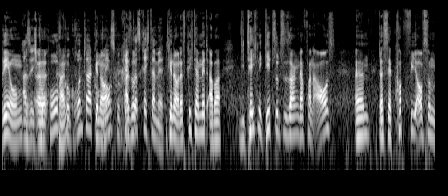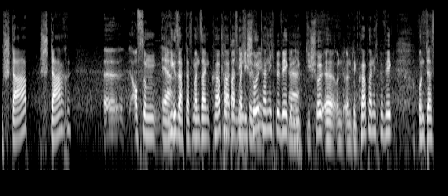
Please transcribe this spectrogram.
Drehung Also ich äh, guck hoch, kann. guck runter, guck Genau. links, guck rechts, Also- das kriegt er mit. Genau, das kriegt er mit, aber die Technik geht sozusagen davon aus, ähm, dass der Kopf wie auf so einem Stab starr äh, auf so einem, Ja. wie gesagt, dass man seinen Körper, Körper dass man die nicht Schultern bewegt. nicht bewegt Ja. und, die, die Schul äh, und, und den Körper nicht bewegt. Und das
